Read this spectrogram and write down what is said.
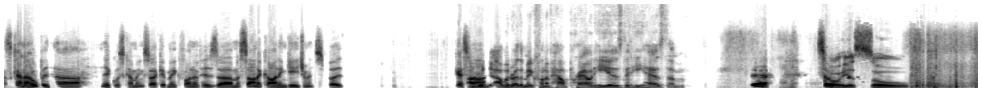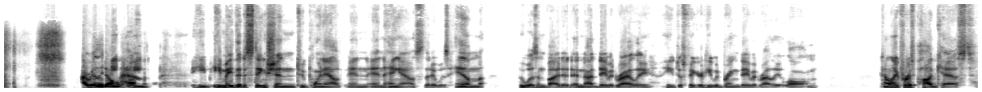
I was kind of hoping uh, Nick was coming so I could make fun of his uh, Masonicon engagements, but guess I not. would, I would rather make fun of how proud he is that he has them. Yeah. So oh, he is so. I really don't have. he, he, he made the distinction to point out in, in Hangouts that it was him who was invited and not David Riley. He just figured he would bring David Riley along. Kind of like for his podcast.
